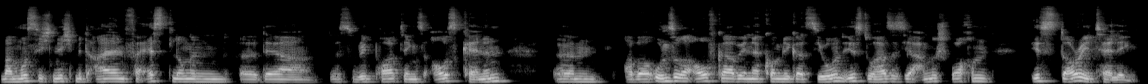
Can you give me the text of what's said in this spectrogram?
man muss sich nicht mit allen Verästelungen äh, der, des Reportings auskennen. Ähm, aber unsere Aufgabe in der Kommunikation ist, du hast es ja angesprochen, ist Storytelling.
